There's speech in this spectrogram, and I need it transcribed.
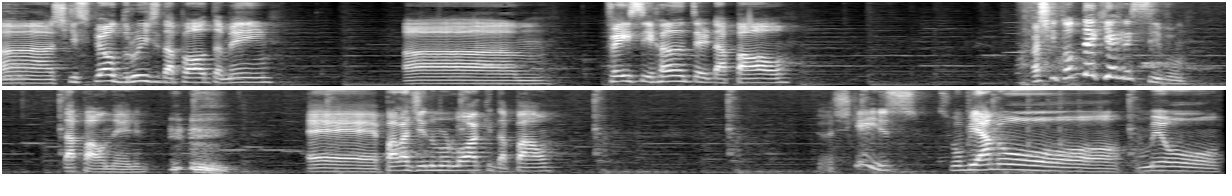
Uh, acho que Spell Druid da pau também. Uh, Face Hunter da pau. Acho que todo deck é agressivo. Da pau nele. é, Paladino Murloc da pau. Acho que é isso. Se bobear meu... meu...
